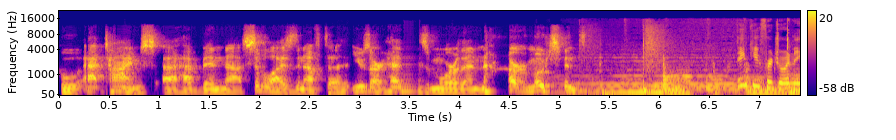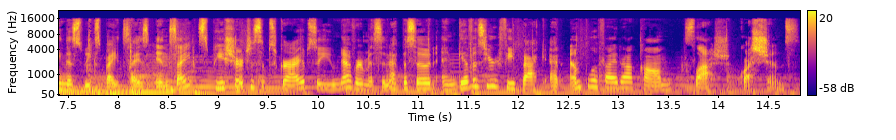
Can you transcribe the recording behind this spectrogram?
Who at times uh, have been uh, civilized enough to use our heads more than our emotions. Thank you for joining this week's Bite Size Insights. Be sure to subscribe so you never miss an episode and give us your feedback at emplify.com slash questions.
